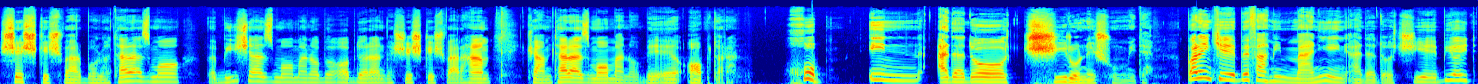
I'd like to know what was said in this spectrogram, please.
شش کشور بالاتر از ما و بیش از ما منابع آب دارن و شش کشور هم کمتر از ما منابع آب دارن. خب این عددا چی رو نشون میده؟ برای اینکه بفهمیم معنی این عددا چیه بیایید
